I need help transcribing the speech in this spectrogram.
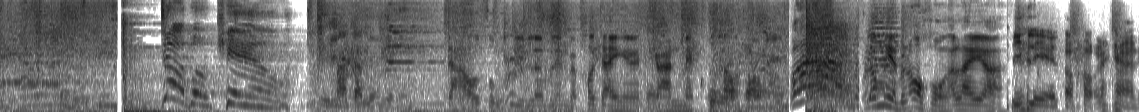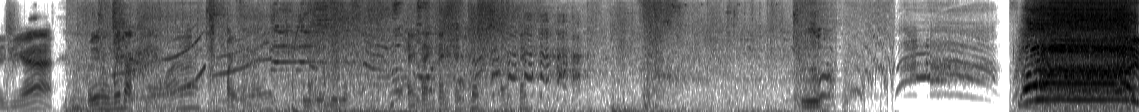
An ally has been double kill. นี่มาจัดเลยเดี๋ยวนี้ ดาวสูงที่เริ่มเล่นแบบเข้าใจไงการแมคโครเข้าฟองไงแล้วเมดมันออกของอะไรอะ พี่เลดเอาของขนาดเลยเนี่ยเฮ้ยมึงไม่ดักแนววะปล่อยทำไมดูดูดูดูแทงแทงแทงแทงแทงแทงแทงดูโอ้ย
